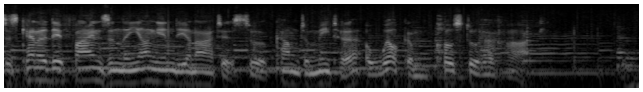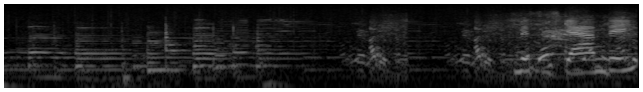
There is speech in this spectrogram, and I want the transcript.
Mrs. Kennedy finds in the young Indian artists who have come to meet her a welcome close to her heart. Mrs. Gandhi,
